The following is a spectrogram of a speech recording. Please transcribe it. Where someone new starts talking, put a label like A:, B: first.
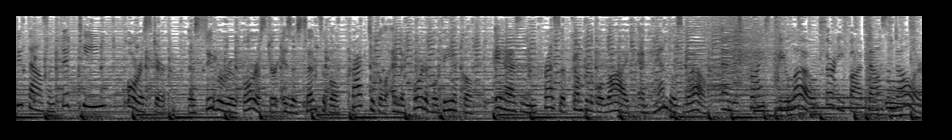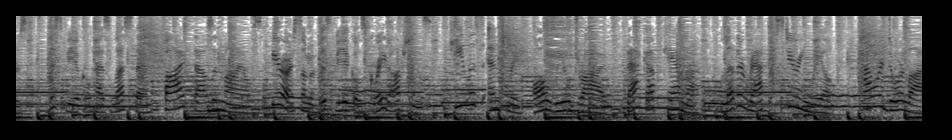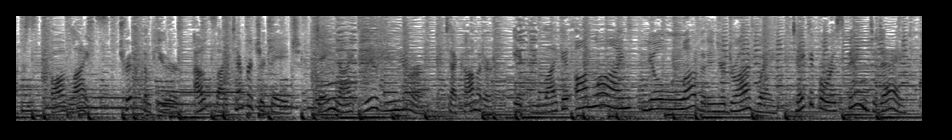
A: 2015 Forester. The Subaru Forester is a sensible, practical, and affordable vehicle. It has an impressive, comfortable ride and handles well and is priced below $35,000. This vehicle has less than 5,000 miles. Here are some of this vehicle's great options. Keyless entry, all-wheel drive, backup camera, leather-wrapped steering wheel, power door locks, fog lights, trip computer, outside temperature gauge, day-night rear view mirror, tachometer. If you like it online, you'll love it in your driveway. Take it for a spin today.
